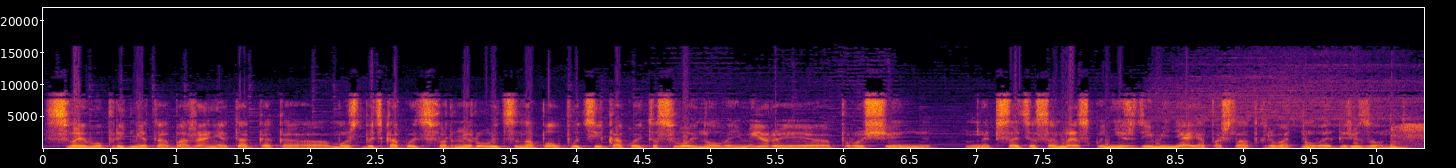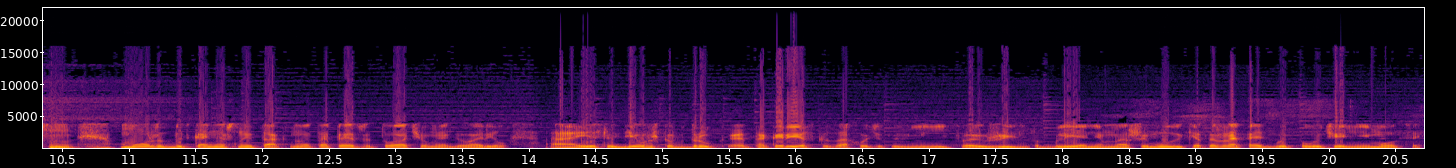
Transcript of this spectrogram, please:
своего предмета обожания, так как, э, может быть, какой-то сформируется на полпути какой-то свой новый мир, и проще написать смс не жди меня, я пошла открывать новые горизонты. Может быть, конечно, и так, но это опять же то, о чем я говорил. А если девушка вдруг э, так резко захочет изменить свою жизнь под влиянием нашей музыки, это же опять будет получение эмоций.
